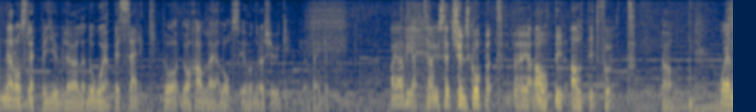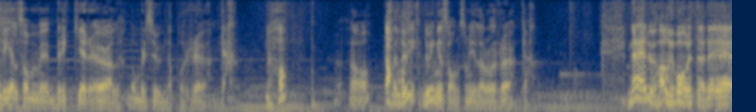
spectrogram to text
när de släpper julölen, då går jag besärk. Då, då handlar jag loss i 120 helt enkelt. Ja, jag vet. Jag har ju sett kylskåpet. Det är alltid, alltid fullt. Ja. Och en del som eh, dricker öl, de blir sugna på att röka. Jaha. Ja, Ja. men du, du är ingen sån som gillar att röka. Nej du, har aldrig varit det. Det är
